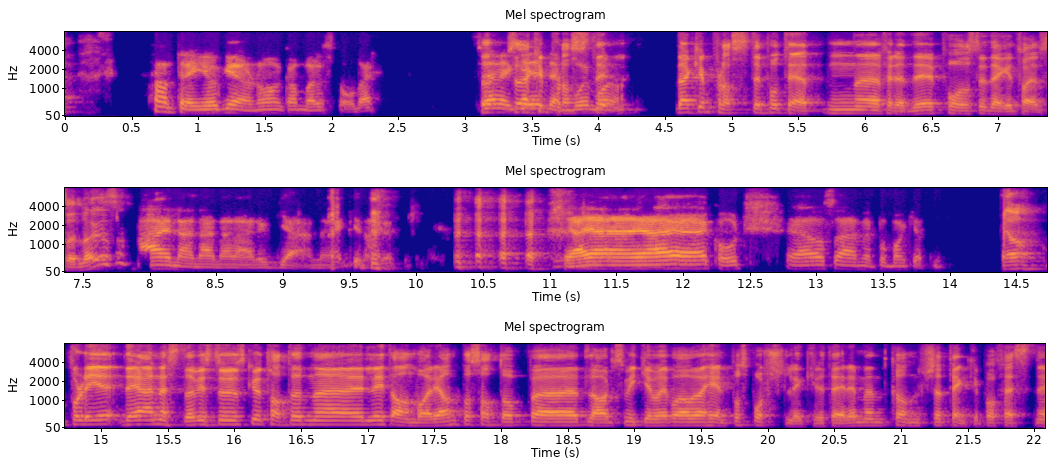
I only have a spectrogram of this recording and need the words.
Han trenger jo ikke gjøre noe, han kan bare stå der. Så, så, så det, er ikke plass til, det er ikke plass til poteten eh, Freddy på sitt eget fireside-lag? altså? Nei, nei, nei, nei, nei, du gæren. Jeg er ikke nærheten. Jeg, jeg, jeg, er coach, jeg også er med på banketten. Ja, fordi det er neste. Hvis du skulle tatt en uh, litt annen variant og satt opp uh, et lag som ikke var helt på sportslige kriterier, men kanskje tenker på festen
